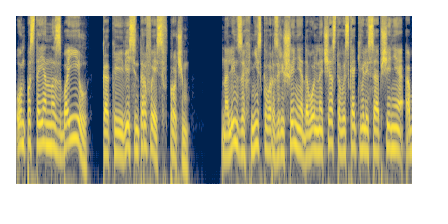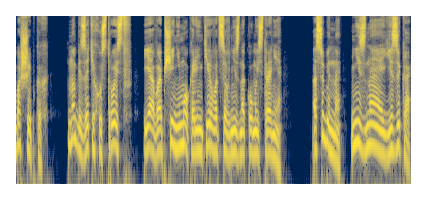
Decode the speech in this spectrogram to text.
Он постоянно сбоил, как и весь интерфейс, впрочем. На линзах низкого разрешения довольно часто выскакивали сообщения об ошибках, но без этих устройств я вообще не мог ориентироваться в незнакомой стране, особенно не зная языка.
